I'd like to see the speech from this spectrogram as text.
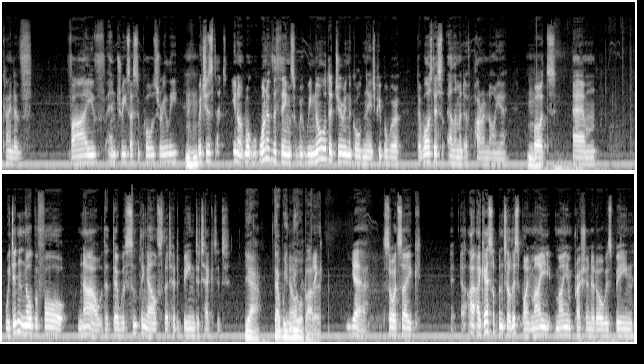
kind of five entries, I suppose, really. hmm Which is that you know one of the things we, we know that during the golden age, people were there was this element of paranoia, Mm-hmm. but um, we didn't know before now that there was something else that had been detected. yeah, that we you know, knew about like- it. Yeah. So it's like, I, I guess up until this point, my my impression had always been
